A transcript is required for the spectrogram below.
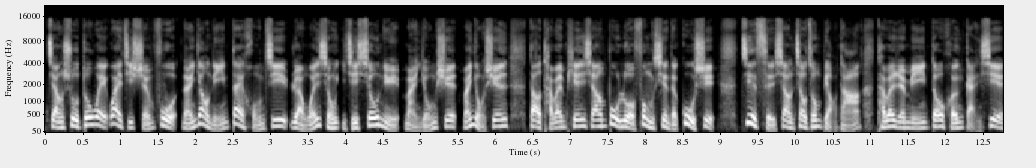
讲述多位外籍神父南耀宁、戴宏基、阮文雄以及修女满永轩、满永轩到台湾偏乡部落奉献的故事，借此向教宗表达台湾人民都很感谢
